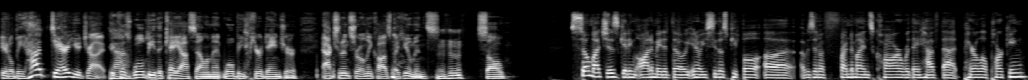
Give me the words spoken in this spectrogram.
It'll be how dare you drive because Yeah. we'll be the chaos element. We'll be pure danger. Accidents are only caused by humans. Mm-hmm. So So much is getting automated, though. You know, you see those people. Uh, I was in a friend of mine's car where they have that parallel parking.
